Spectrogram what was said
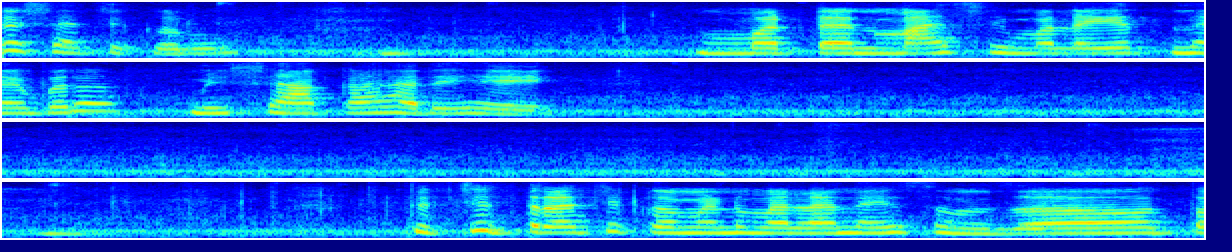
कशाचे करू? मटन मासे मला येत नाही बरं. मी शाकाहारी आहे. ते चित्राची कमेंट मला नाही समजत.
